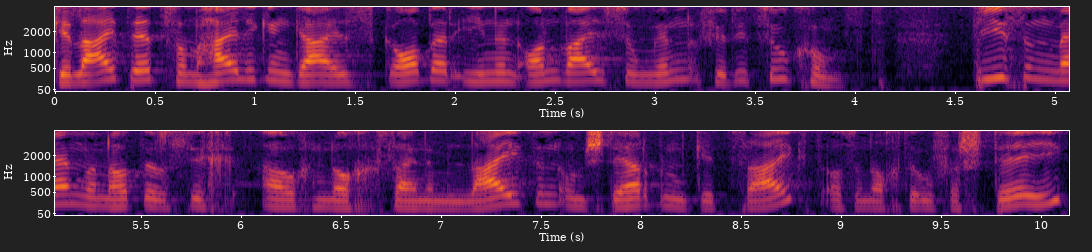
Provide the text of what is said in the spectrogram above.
Geleitet vom Heiligen Geist gab er ihnen Anweisungen für die Zukunft. Diesen Männern hat er sich auch nach seinem Leiden und Sterben gezeigt, also nach der Auferstehung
